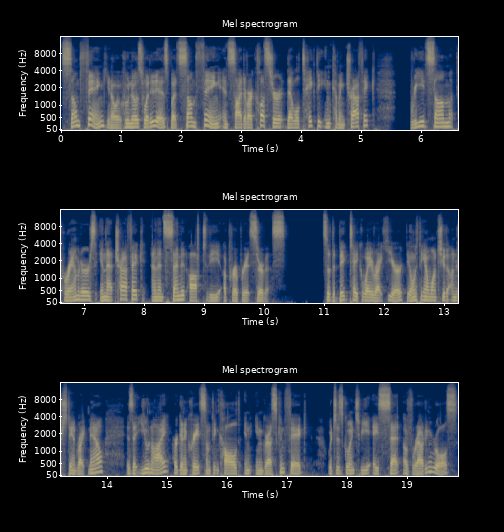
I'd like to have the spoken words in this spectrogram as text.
something, you know, who knows what it is, but something inside of our cluster that will take the incoming traffic, read some parameters in that traffic, and then send it off to the appropriate service. So the big takeaway right here, the only thing I want you to understand right now is that you and I are going to create something called an ingress config, which is going to be a set of routing rules.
